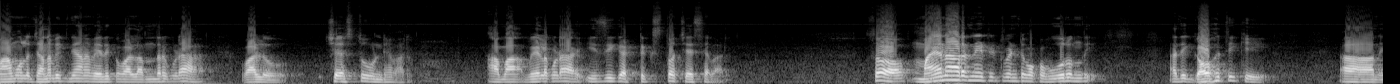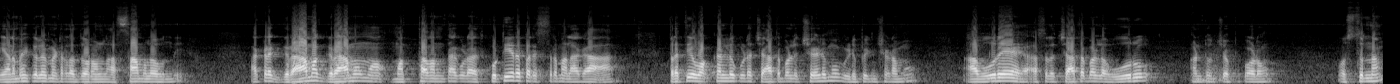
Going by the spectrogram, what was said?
మామూలు జన విజ్ఞాన వేదిక వాళ్ళందరూ కూడా వాళ్ళు చేస్తూ ఉండేవారు. ఆ వీళ్ళు కూడా ఈజీగా ట్రిక్స్తో చేసేవారు. సో మయనార్ అనేటటువంటి ఒక ఊరుంది. అది గౌహతికి ఎనభై కిలోమీటర్ల దూరంలో అస్సాంలో ఉంది. అక్కడ గ్రామ గ్రామం మొత్తం అంతా కూడా కుటీర పరిశ్రమలాగా ప్రతి ఒక్కళ్ళు కూడా చేతబళ్ళు చేయడము విడిపించడము. ఆ ఊరే అసలు చేతబళ్ళ ఊరు అంటూ చెప్పుకోవడం వస్తున్నాం.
